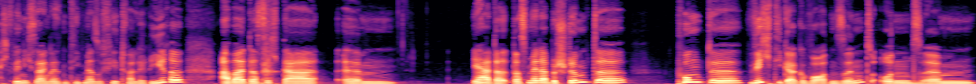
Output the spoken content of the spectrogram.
ich will nicht sagen, dass ich nicht mehr so viel toleriere, aber dass ich da, ähm, ja, da, dass mir da bestimmte Punkte wichtiger geworden sind und mhm. ähm,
